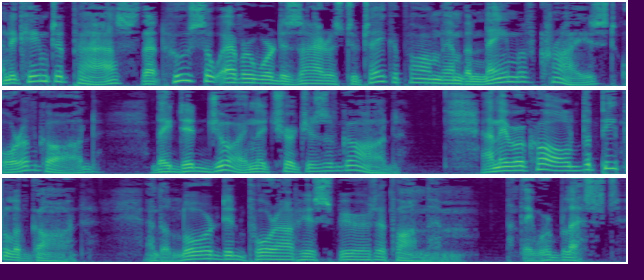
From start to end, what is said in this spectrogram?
and it came to pass that whosoever were desirous to take upon them the name of Christ or of God, they did join the churches of God. And they were called the people of God. And the Lord did pour out his Spirit upon them. And they were blessed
